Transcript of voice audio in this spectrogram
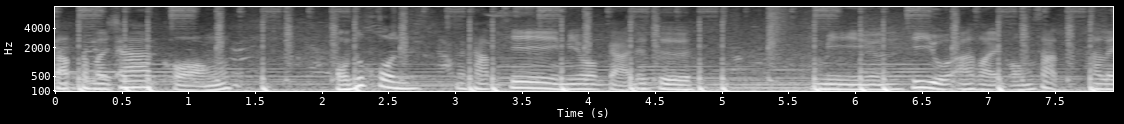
ทรัพย์ธรรมชาติของของทุกคนนะครับที่มีโอกาสก็คือมีที่อยู่อาศัยของสัตว์ทะเล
